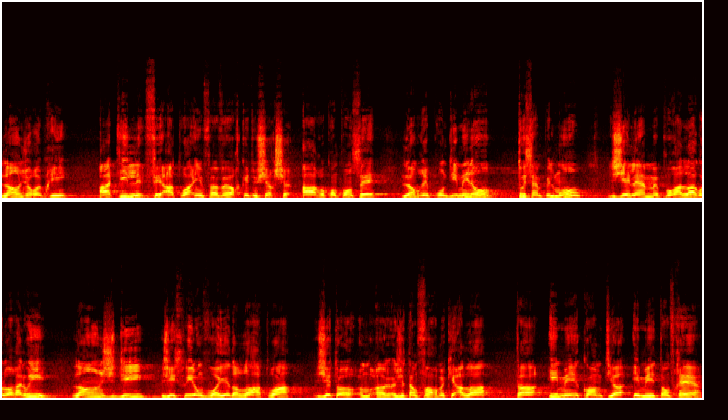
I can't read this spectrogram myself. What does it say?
L'ange reprit A-t-il fait à toi une faveur que tu cherches à récompenser? L'homme répondit Mais non, tout simplement, je l'aime pour Allah, gloire à lui. L'ange dit Je suis l'envoyé d'Allah à toi, je euh, t'informe qu'Allah t'a aimé comme tu as aimé ton frère.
